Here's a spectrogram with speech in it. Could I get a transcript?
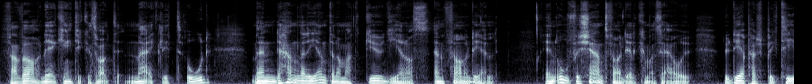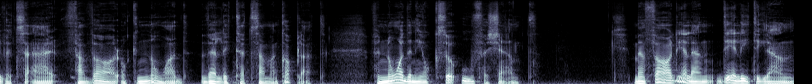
Favör, det kan ju tyckas vara ett märkligt ord. Men det handlar egentligen om att Gud ger oss en fördel en oförtjänt fördel kan man säga. Och ur det perspektivet så är favör och nåd väldigt tätt sammankopplat. För nåden är också oförtjänt. Men fördelen, det är lite grann,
